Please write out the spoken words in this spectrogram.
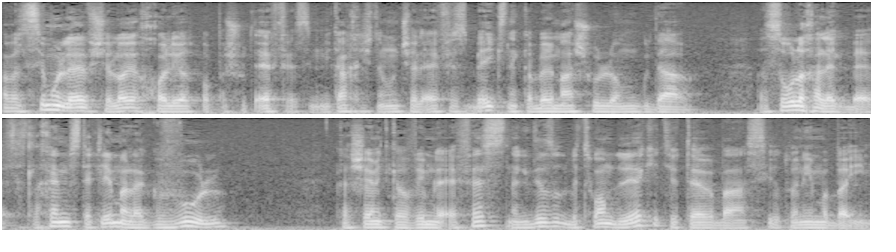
אבל שימו לב שלא יכול להיות פה פשוט 0. אם ניקח השתנות של 0 ב-x נקבל משהו לא מוגדר. אסור לחלק ב-0, לכן מסתכלים על הגבול כאשר מתקרבים ל-0, נגדיר זאת בצורה מדויקת יותר בסרטונים הבאים.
